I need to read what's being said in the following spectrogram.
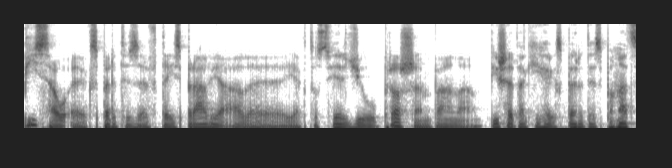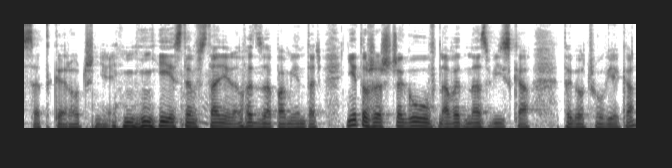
pisał ekspertyzę w tej sprawie, ale jak to stwierdził, proszę pana, piszę takich ekspertyz ponad setkę rocznie nie jestem w stanie nawet zapamiętać, nie to, że szczegółów, nawet nazwiska tego człowieka,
